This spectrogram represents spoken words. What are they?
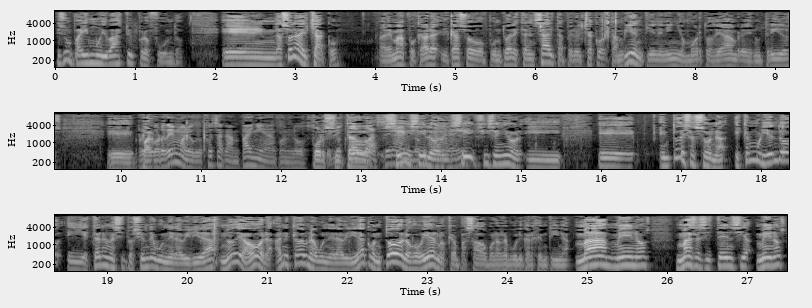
es un país muy vasto y profundo. En la zona del Chaco, además, porque ahora el caso puntual está en Salta, pero el Chaco también tiene niños muertos de hambre, desnutridos. Eh, Recordemos lo que fue esa campaña con los por citarlo. Sí, lo- sí, sí, señor. Y eh, en toda esa zona están muriendo y están en una situación de vulnerabilidad, no de ahora, han estado en una vulnerabilidad con todos los gobiernos que han pasado por la República Argentina. Más, menos, más asistencia, menos,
